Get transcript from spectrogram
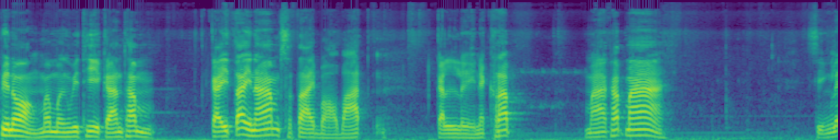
พี่น้องมาเมืองวิธีการทำไก่ใต้น้ำสไตล์บ่อบาสกันเลยนะครับ มาครับมา สิ่งแร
